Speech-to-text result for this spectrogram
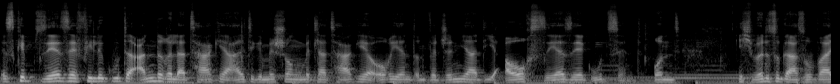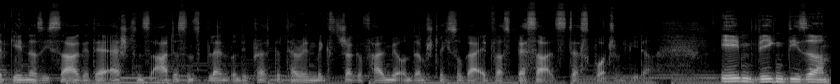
Es gibt sehr, sehr viele gute andere Latakia-haltige Mischungen mit Latakia Orient und Virginia, die auch sehr, sehr gut sind. Und ich würde sogar so weit gehen, dass ich sage, der Ashton's Artisans Blend und die Presbyterian Mixture gefallen mir unterm Strich sogar etwas besser als der Squadron Leader. Eben wegen dieser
